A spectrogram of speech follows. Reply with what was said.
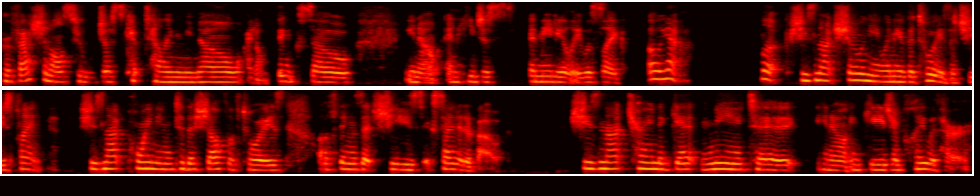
professionals who just kept telling me, no, I don't think so, you know, and he just immediately was like, oh yeah, look, she's not showing you any of the toys that she's playing with. She's not pointing to the shelf of toys of things that she's excited about. She's not trying to get me to, you know, engage and play with her.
